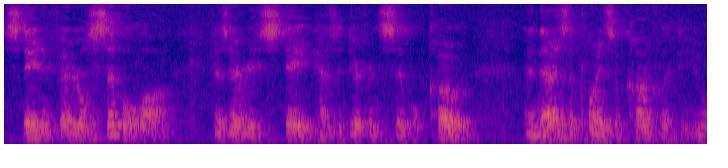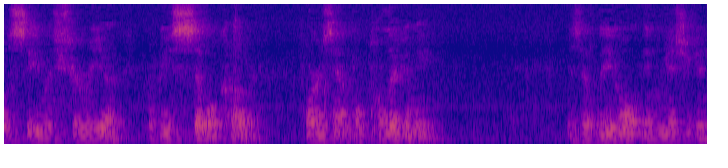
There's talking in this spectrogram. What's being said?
state and federal civil law, because every state has a different civil code. And that is the points of conflict that you will see with Sharia, will be civil code. For example, polygamy. Is it legal in Michigan?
